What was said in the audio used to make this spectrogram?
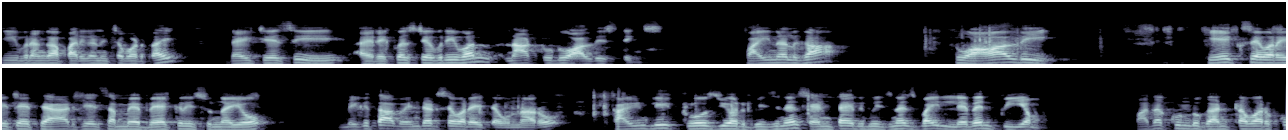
తీవ్రంగా పరిగణించబడతాయి. దయచేసి I request every one not to do all these things. ఫైనల్గా టు ఆల్ ది కేక్స్ ఎవరైతే తయారు చేసి అమ్మే బేకరీస్ ఉన్నాయో మిగతా వెండర్స్ ఎవరైతే ఉన్నారో kindly close your business entire business by eleven PM పదకొండు గంటల వరకు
